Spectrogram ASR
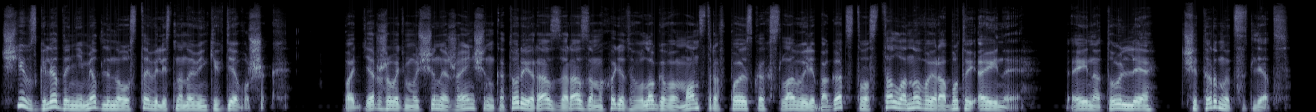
чьи взгляды немедленно уставились на новеньких девушек. Поддерживать мужчин и женщин, которые раз за разом ходят в логово монстра в поисках славы или богатства, стало новой работой Эйны. Эйна Тулли 14 лет.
